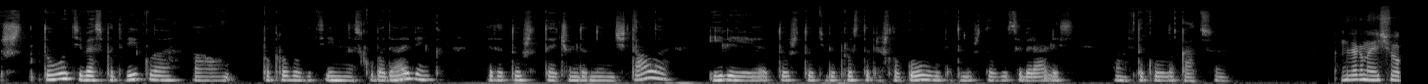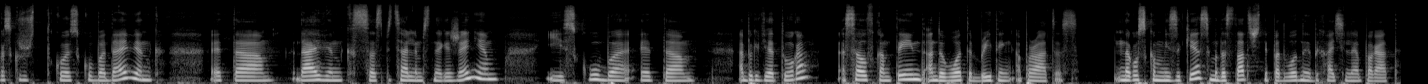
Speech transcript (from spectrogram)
что тебя сподвигло а, попробовать именно скуба-дайвинг? Это то, что ты о чем давно мечтала, или то, что тебе просто пришло в голову, потому что вы собирались а, в такую локацию? Наверное, еще расскажу, что такое скуба-дайвинг. Это дайвинг со специальным снаряжением, и скуба — это аббревиатура Self-Contained Underwater Breathing Apparatus. На русском языке самодостаточный подводный дыхательный аппарат,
